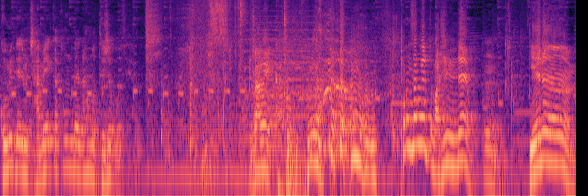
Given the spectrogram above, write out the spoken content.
고민되시면 자메이카 통다리를 한번 드셔보세요. 자메이카. 통삼겹도 맛있는데 음. 얘는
